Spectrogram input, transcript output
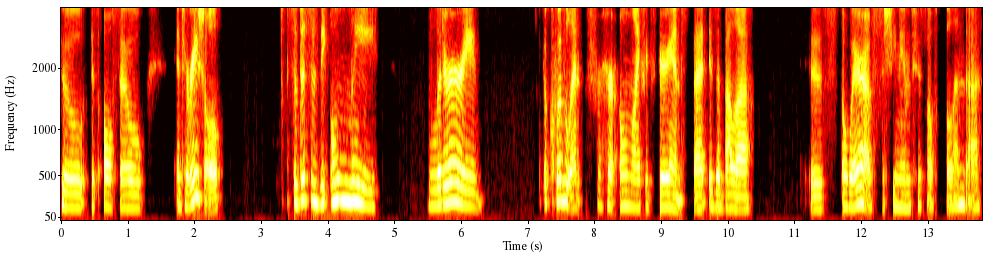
who is also interracial. So this is the only literary equivalent for her own life experience that Isabella is aware of. So she named herself Belinda.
